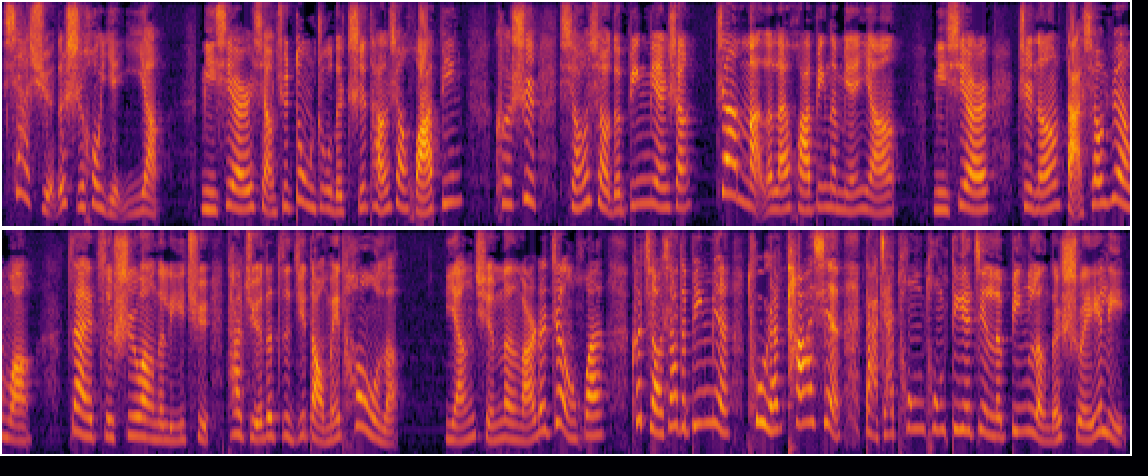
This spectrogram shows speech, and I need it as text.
下雪的时候也一样。米歇尔想去冻住的池塘上滑冰，可是小小的冰面上站满了来滑冰的绵羊。米歇尔只能打消愿望，再次失望的离去。他觉得自己倒霉透了。羊群们玩得正欢，可脚下的冰面突然塌陷，大家通通跌进了冰冷的水里。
